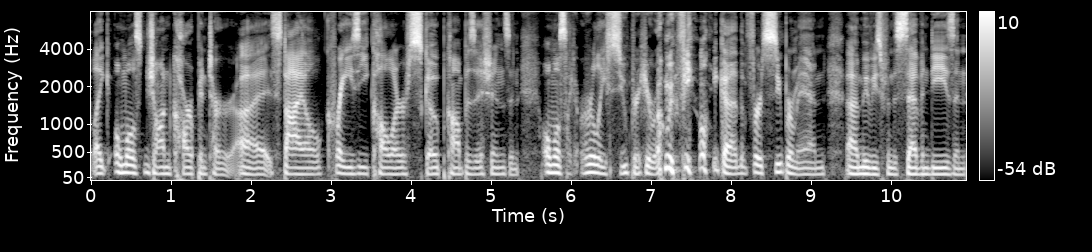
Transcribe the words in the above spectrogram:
like almost John Carpenter uh, style, crazy color, scope compositions, and almost like early superhero movie, like uh, the first Superman uh, movies from the 70s. And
